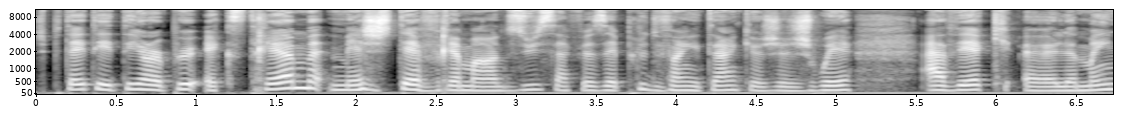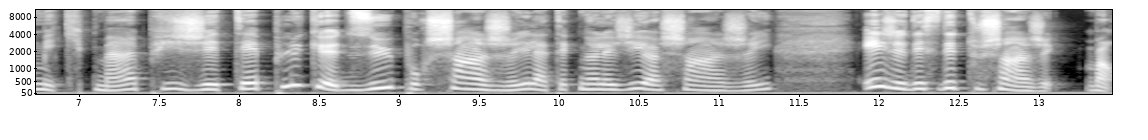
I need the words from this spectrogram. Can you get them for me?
J'ai peut-être été un peu extrême, mais j'étais vraiment due. Ça faisait plus de 20 ans que je jouais avec euh, le même équipement. Puis j'étais plus que due pour changer. La technologie a changé et j'ai décidé de tout changer. Bon,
